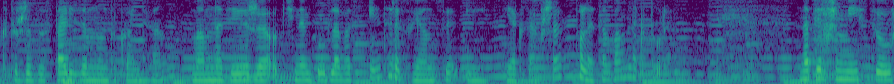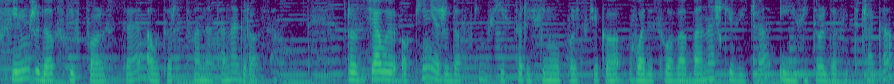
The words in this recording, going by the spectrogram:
którzy zostali ze mną do końca. Mam nadzieję, że odcinek był dla Was interesujący i, jak zawsze, polecam Wam lekturę. Na pierwszym miejscu film żydowski w Polsce autorstwa Natana Grossa. Rozdziały o kinie żydowskim w historii filmu polskiego Władysława Banaszkiewicza i Witolda Witczaka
